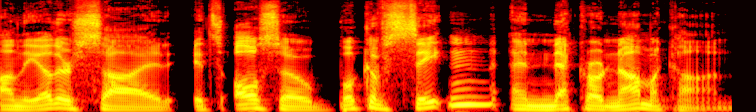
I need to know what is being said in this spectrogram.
On the other side, it's also Book of Satan and Necronomicon.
